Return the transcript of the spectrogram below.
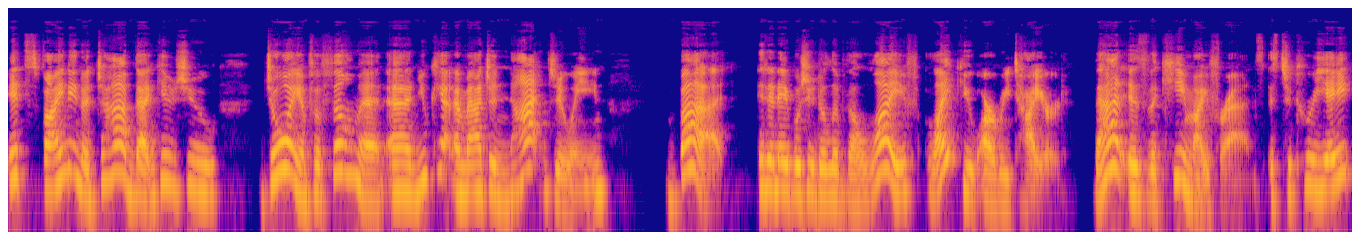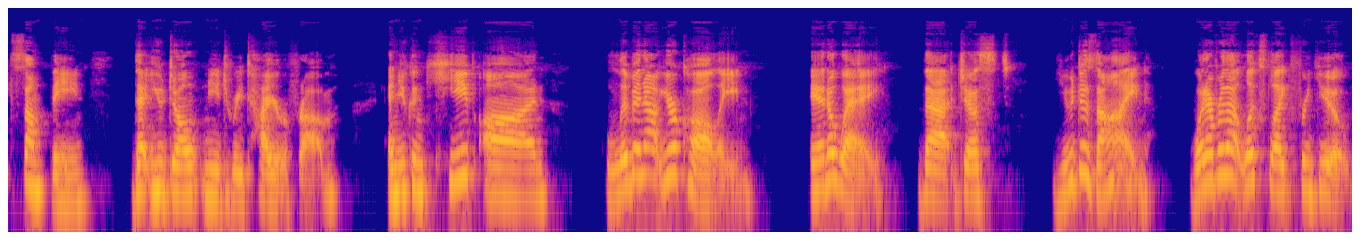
It's finding a job that gives you joy and fulfillment and you can't imagine not doing, but it enables you to live the life like you are retired. That is the key, my friends, is to create something that you don't need to retire from. And you can keep on living out your calling in a way that just you design, whatever that looks like for you.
